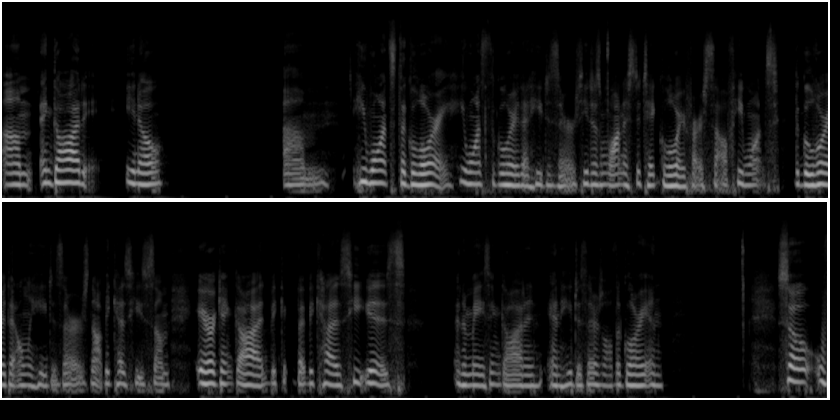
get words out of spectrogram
Um, and God, you know, um, He wants the glory. He wants the glory that He deserves. He doesn't want us to take glory for ourselves. He wants the glory that only He deserves, not because He's some arrogant God, but because He is an amazing God and, and He deserves all the glory. And so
